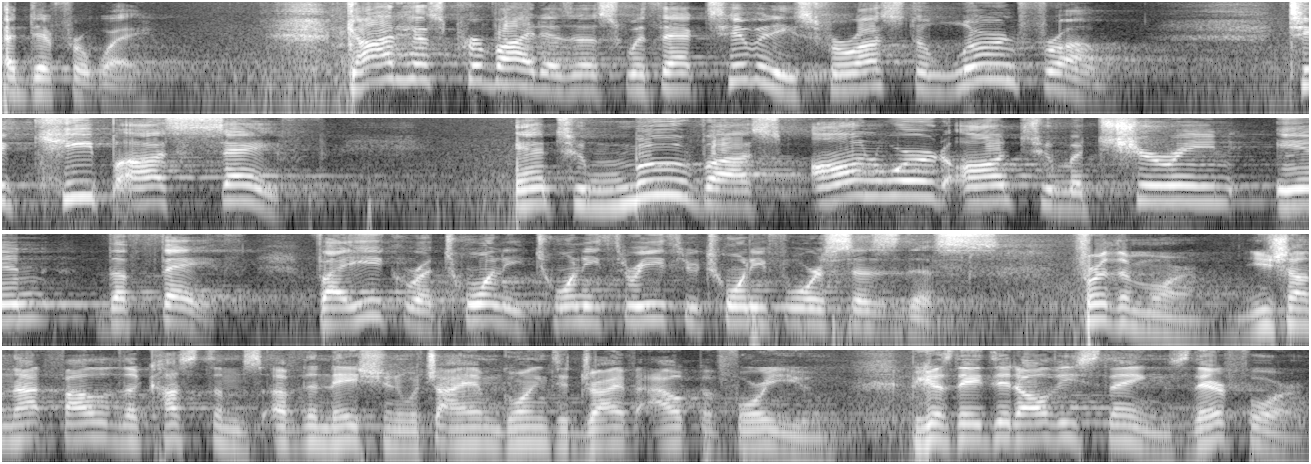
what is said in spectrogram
a different way. God has provided us with activities for us to learn from, to keep us safe, and to move us onward onto maturing in the faith. Vayikra 20, 23 through 24 says this. Furthermore, you shall not follow the customs of the nation which I am going to drive out before you, because they did all these things. Therefore,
